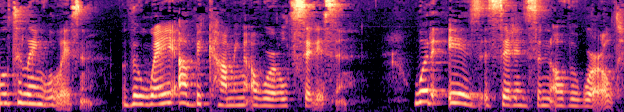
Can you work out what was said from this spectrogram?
Multilingualism, the way of becoming a world citizen. What is a citizen of the world?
